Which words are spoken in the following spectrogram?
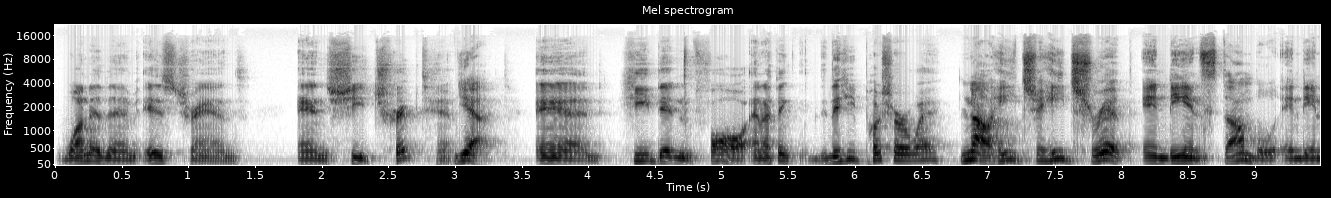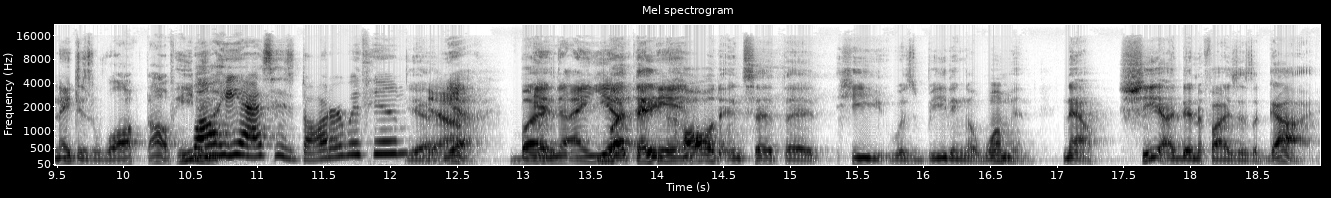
one of them is trans and she tripped him. Yeah. And he didn't fall. And I think did he push her away? No, he tri- he tripped and then stumbled, and then they just walked off. He Well, didn't, he has his daughter with him. Yeah. Yeah. yeah, But and, uh, yeah, but they and then- called and said that he was beating a woman. Now, she identifies as a guy.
